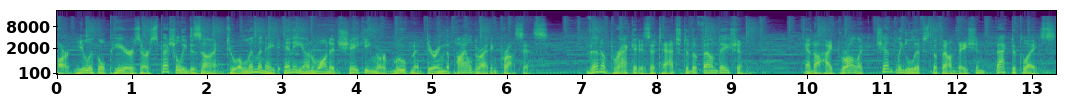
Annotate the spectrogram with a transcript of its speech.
Our helical piers are specially designed to eliminate any unwanted shaking or movement during the pile driving process. Then a bracket is attached to the foundation, and a hydraulic gently lifts the foundation back to place.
